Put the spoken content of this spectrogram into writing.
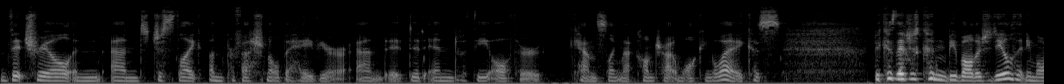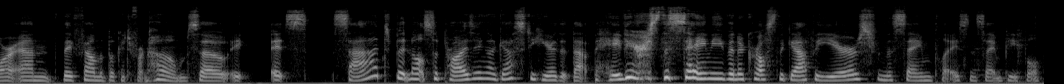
vitriol and and just like unprofessional behavior, and it did end with the author canceling that contract and walking away because because they just couldn't be bothered to deal with it anymore, and they found the book a different home. So it, it's sad but not surprising, I guess, to hear that that behavior is the same even across the gap of years from the same place and same people.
